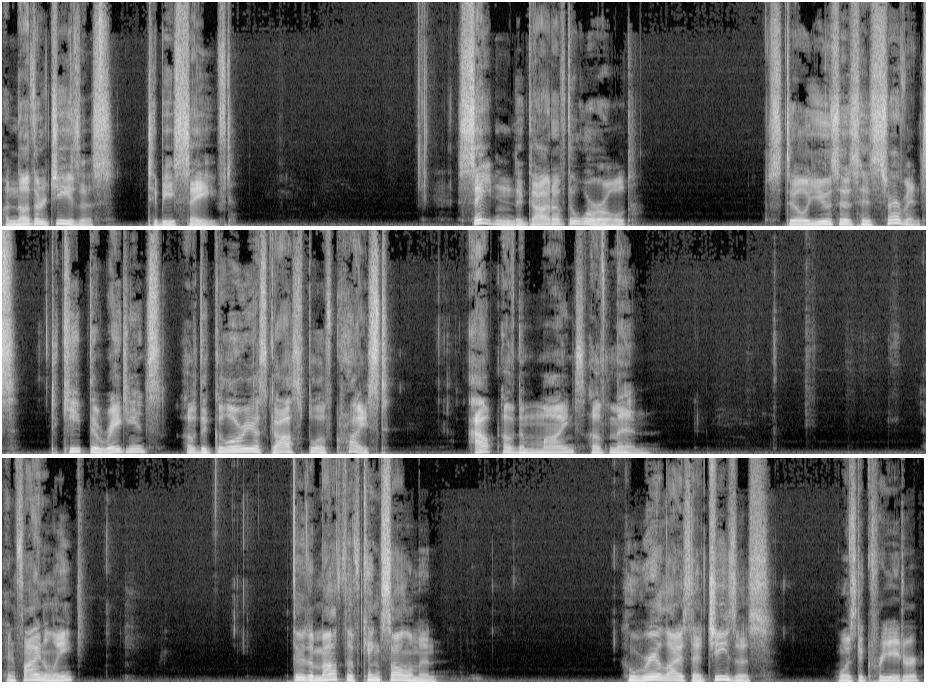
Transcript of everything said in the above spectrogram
another Jesus to be saved. Satan, the God of the world, still uses his servants to keep the radiance of the glorious gospel of Christ out of the minds of men. And finally, through the mouth of King Solomon, who realized that Jesus was the Creator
